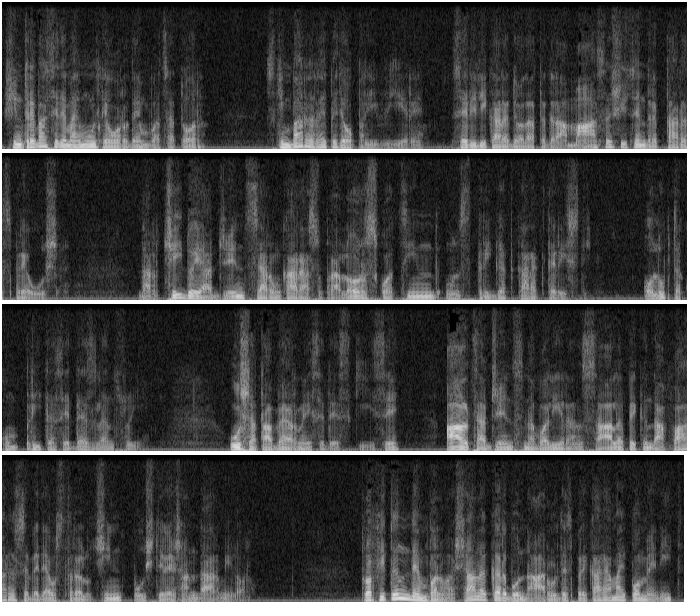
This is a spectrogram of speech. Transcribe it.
și întrebase de mai multe ori de învățător, schimbară repede o privire, se ridicară deodată de la masă și se îndreptară spre ușă. Dar cei doi agenți se aruncară asupra lor, scoțind un strigăt caracteristic. O luptă cumplită se dezlănțui. Ușa tavernei se deschise, alți agenți năvăliră în sală, pe când afară se vedeau strălucind puștile jandarmilor. Profitând de învălmășală, cărbunarul, despre care a mai pomenit,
